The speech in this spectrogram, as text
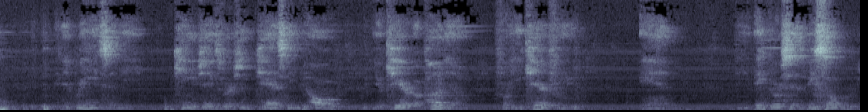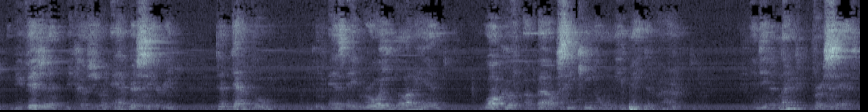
And it reads in the King James Version, casting all your care upon him, for he cared for you. And the eighth verse says, Be sober, be vigilant, because your adversary, the devil, as a roaring lion, walketh about seeking whom he may devour. And then the ninth verse says,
